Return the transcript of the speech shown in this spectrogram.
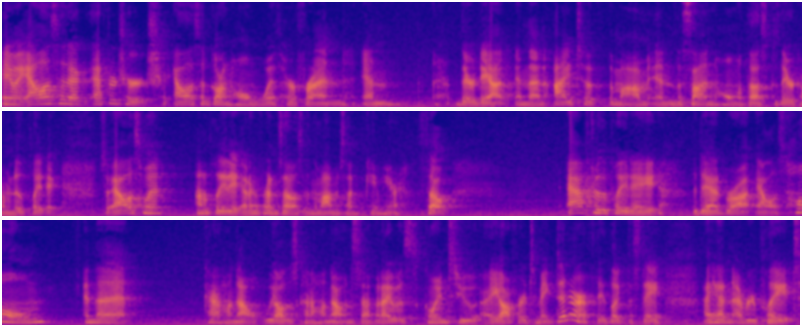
Anyway, Alice had, after church, Alice had gone home with her friend and their dad. And then I took the mom and the son home with us because they were coming to the play date. So Alice went on a play date at her friend's house and the mom and son came here. So after the play date, the dad brought Alice home and then kind of hung out. We all just kind of hung out and stuff. And I was going to, I offered to make dinner if they'd like to stay. I had an EveryPlate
